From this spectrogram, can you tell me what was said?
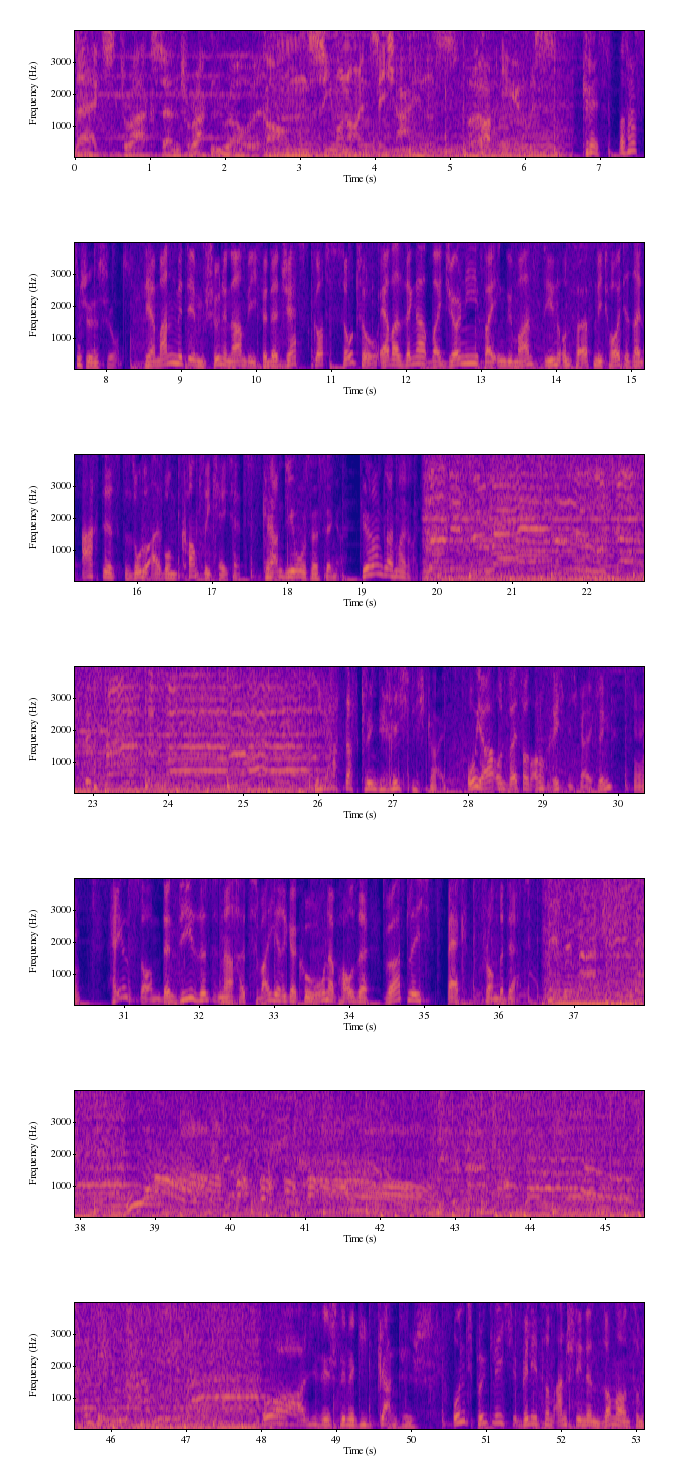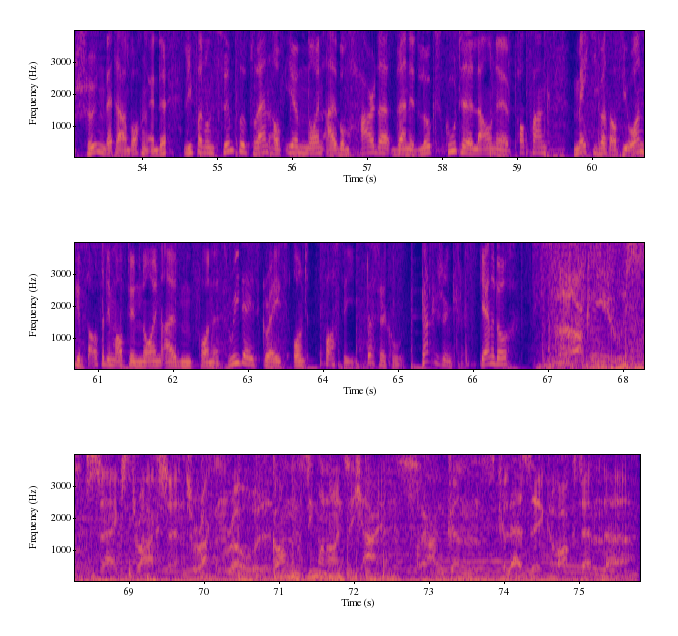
Sex, Drugs and Rock'n'Roll. Kong 97.1. Rock News. Chris, was hast du denn Schönes für uns? Der Mann mit dem schönen Namen, wie ich finde, Jeff Scott Soto. Er war Sänger bei Journey, bei Ingwie Malmsteen und veröffentlicht heute sein achtes Soloalbum Complicated. Grandioser Sänger. Wir hören gleich mal rein. Das klingt richtig geil. Oh ja, und weißt du, was auch noch richtig geil klingt? Hm? Hailstorm, denn die sind nach zweijähriger Corona-Pause wörtlich back from the dead. This diese Stimme gigantisch. Und pünktlich, Billy, zum anstehenden Sommer und zum schönen Wetter am Wochenende liefern uns Simple Plan auf ihrem neuen Album Harder Than It Looks. Gute Laune, Pop-Punk, mächtig was auf die Ohren gibt's außerdem auf den neuen Alben von Three Days Grace und Fossey. Das ist ja cool. Dankeschön, Chris. Gerne doch. Rock News. Sex, Drugs and Rock'n'Roll. Kong 97.1. Frankens Classic Rocksender.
